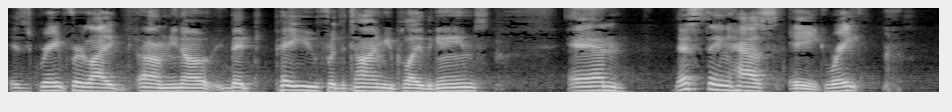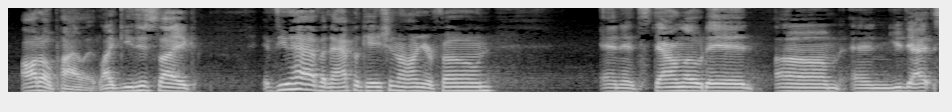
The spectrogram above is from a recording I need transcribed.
is great for like um, you know they pay you for the time you play the games. And this thing has a great autopilot. Like you just like if you have an application on your phone and it's downloaded um, and you let's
